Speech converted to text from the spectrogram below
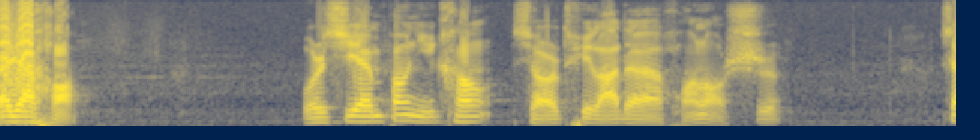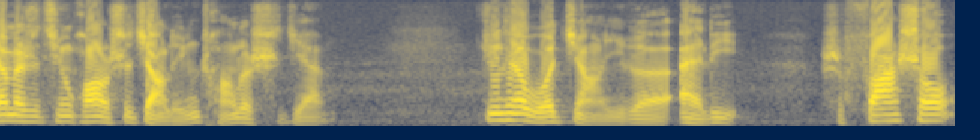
大家好，我是西安邦尼康小儿推拿的黄老师。下面是听黄老师讲临床的时间。今天我讲一个案例，是发烧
